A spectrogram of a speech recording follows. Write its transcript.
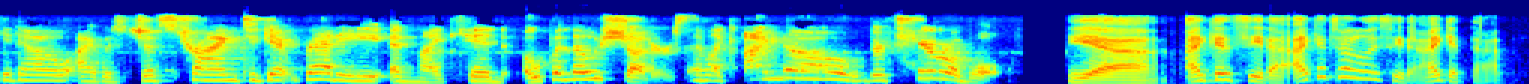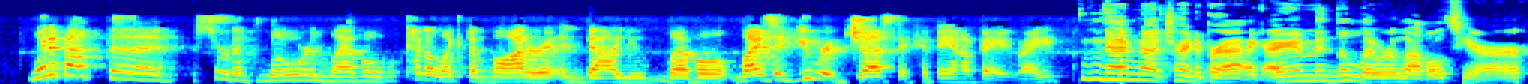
you know, I was just trying to get ready, and my kid opened those shutters. And like, I know they're terrible. Yeah, I can see that. I can totally see that. I get that. What about the sort of lower level, kind of like the moderate and value level? Liza, you were just at Cabana Bay, right? No, I'm not trying to brag. I am in the lower level tier.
